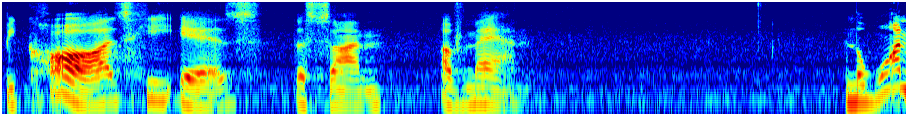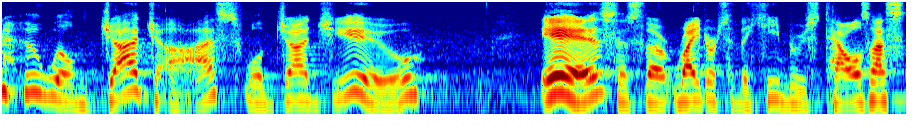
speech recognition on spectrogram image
because he is the Son of Man. And the one who will judge us, will judge you, is, as the writer to the Hebrews tells us,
